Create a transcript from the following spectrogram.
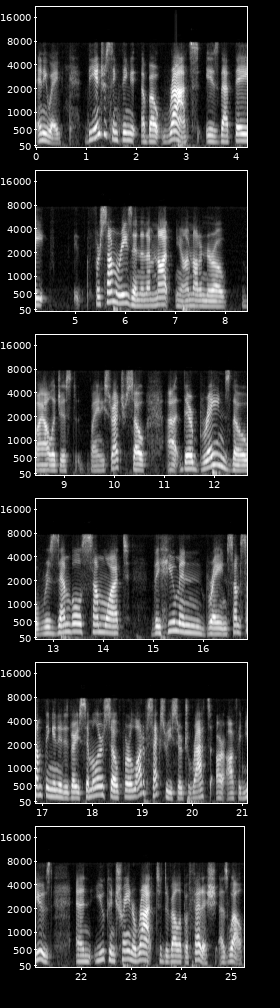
Anyway, the interesting thing about rats is that they for some reason, and I'm not, you know, I'm not a neurobiologist by any stretch, so uh, their brains though resemble somewhat the human brain. Some something in it is very similar. So for a lot of sex research, rats are often used, and you can train a rat to develop a fetish as well.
